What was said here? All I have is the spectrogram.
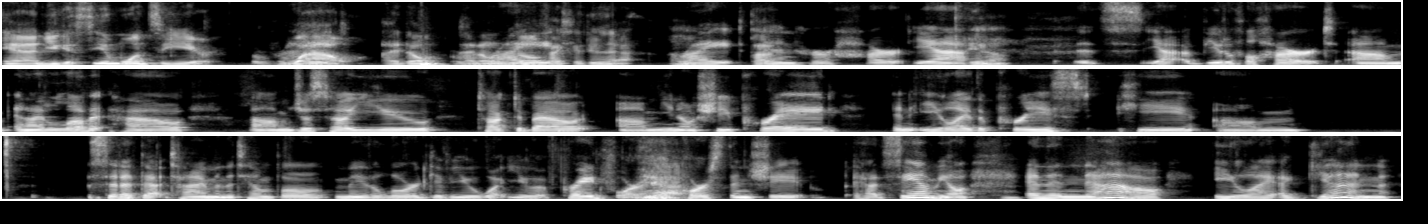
and you can see him once a year. Right. Wow, I don't, I don't know if I could do that. Um, Right. but- in her heart. Yeah. yeah, It's, yeah, a beautiful heart. Um, and I love it how, um, just how you talked about, um, you know, she prayed and Eli the priest, he, um, said at that time in the temple, may the Lord give you what you have prayed for. And Yeah. of course, then she had Samuel. Mhm. And then now Eli again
